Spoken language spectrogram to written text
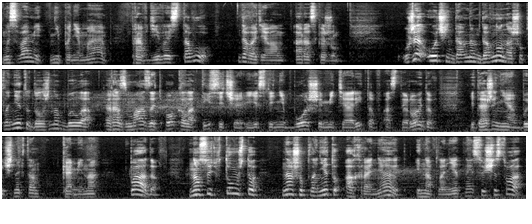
мы с вами не понимаем правдивость того. Давайте я вам расскажу. Уже очень давным-давно нашу планету должно было размазать около тысячи, если не больше, метеоритов, астероидов и даже необычных там каменопадов. Но суть в том, что нашу планету охраняют инопланетные существа.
